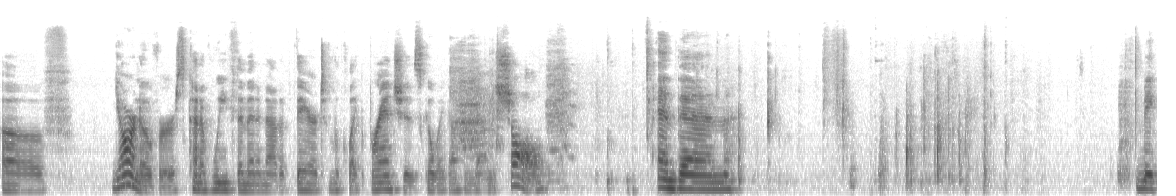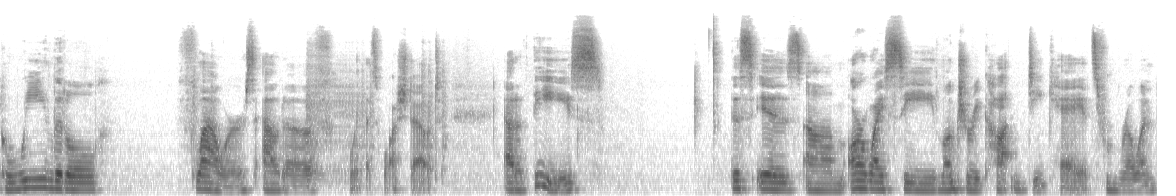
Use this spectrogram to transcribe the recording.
of yarn overs, kind of weave them in and out of there to look like branches going up and down the shawl. And then make wee little flowers out of, boy, that's washed out, out of these. This is um, RYC Luxury Cotton DK. It's from Rowan.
